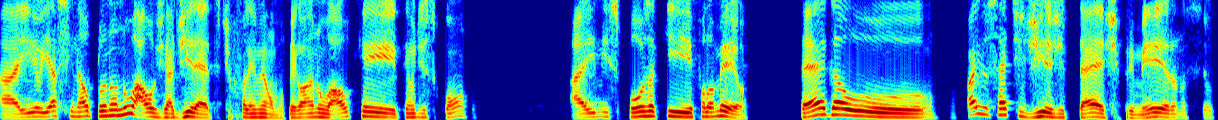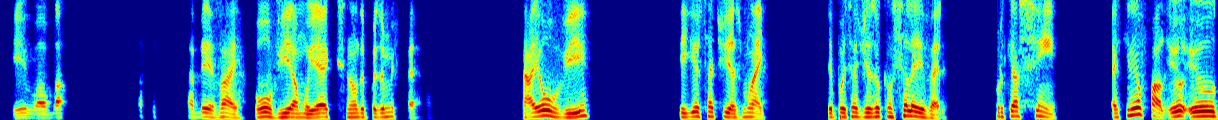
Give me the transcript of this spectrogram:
Aí eu ia assinar o plano anual já, direto. Tipo, falei, meu, vou pegar o anual que tem um desconto. Aí minha esposa que falou, meu, pega o. Faz os sete dias de teste primeiro, não sei o blá blá. Saber, vai, vou ouvir a mulher, que senão depois eu me ferro. Aí eu ouvi, peguei os sete dias, moleque. Depois de sete dias eu cancelei, velho. Porque assim, é que nem eu falo, eu, eu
